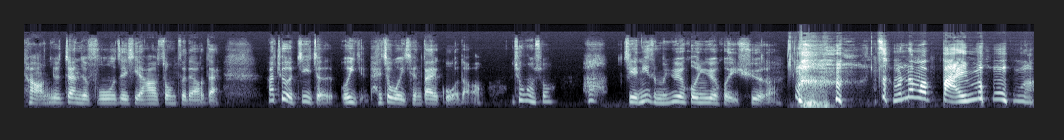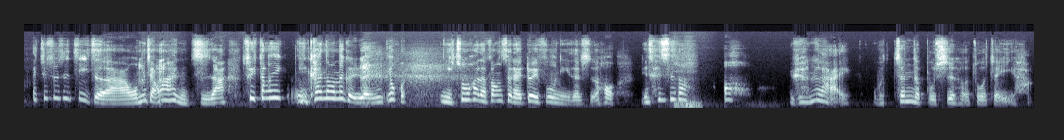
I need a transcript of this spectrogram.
好，你就站着服务这些，然后送资料袋，那就有记者，我以还是我以前带过的哦，就跟我说啊，姐你怎么越混越回去了？怎么那么白目啊？哎，这就是记者啊，我们讲话很直啊，所以当你你看到那个人用你说话的方式来对付你的时候，你才知道哦，原来我真的不适合做这一行。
